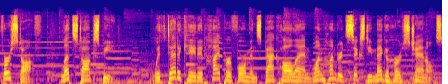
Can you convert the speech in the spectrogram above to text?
First off, let's talk speed. With dedicated high-performance backhaul and 160 MHz channels,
